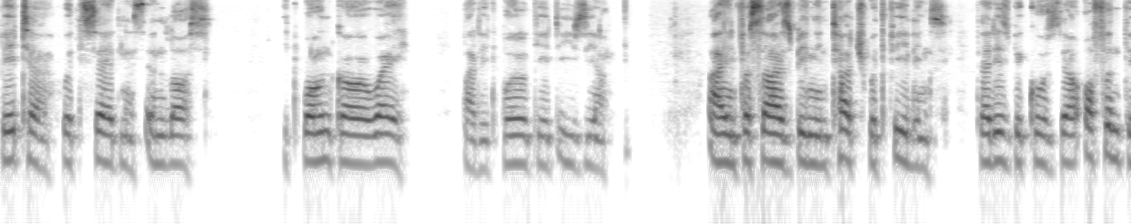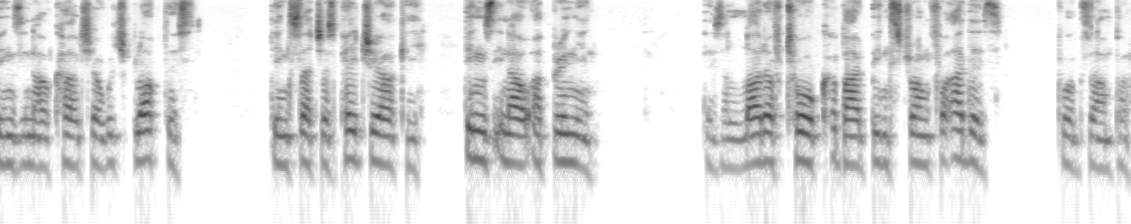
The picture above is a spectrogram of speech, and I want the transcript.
better with sadness and loss. It won't go away, but it will get easier. I emphasize being in touch with feelings. That is because there are often things in our culture which block this. Things such as patriarchy, things in our upbringing, there's a lot of talk about being strong for others, for example.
